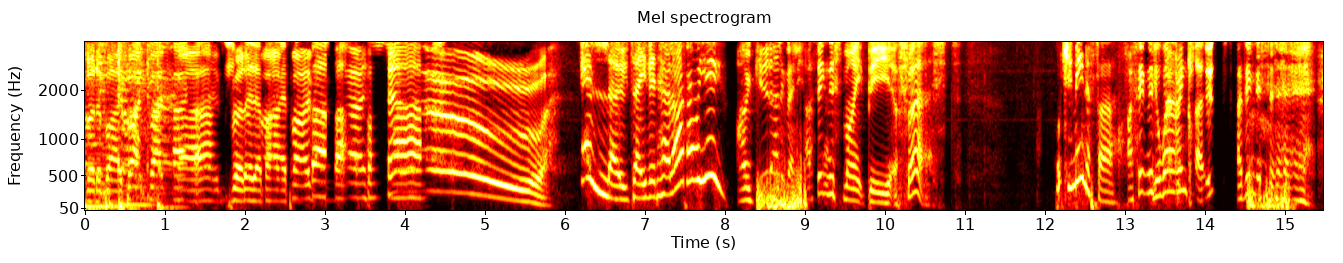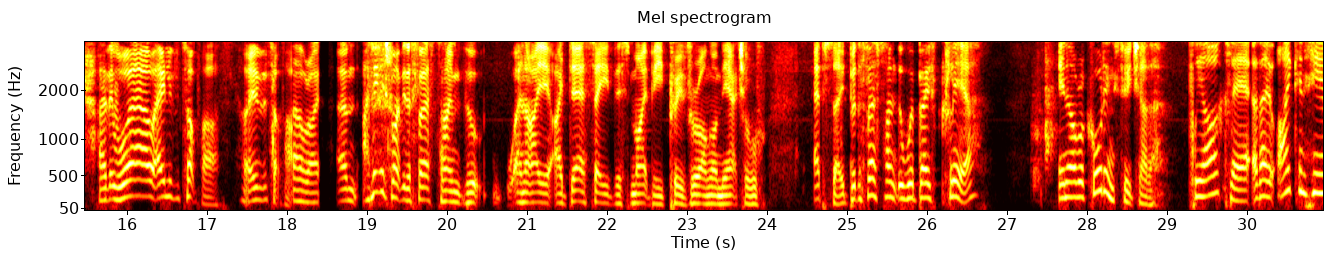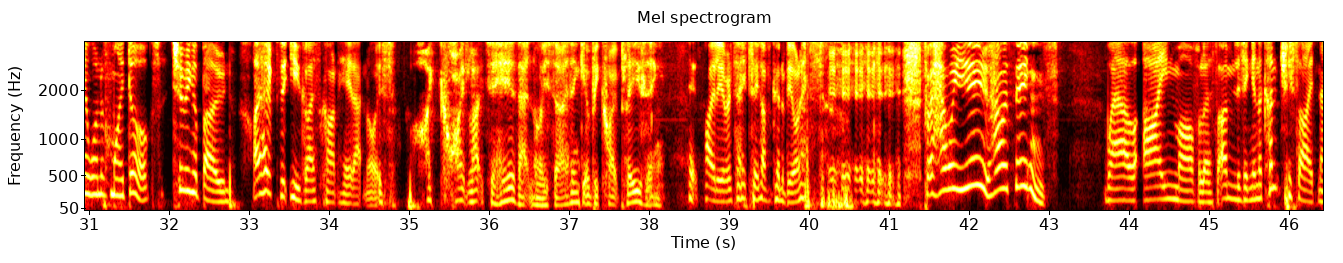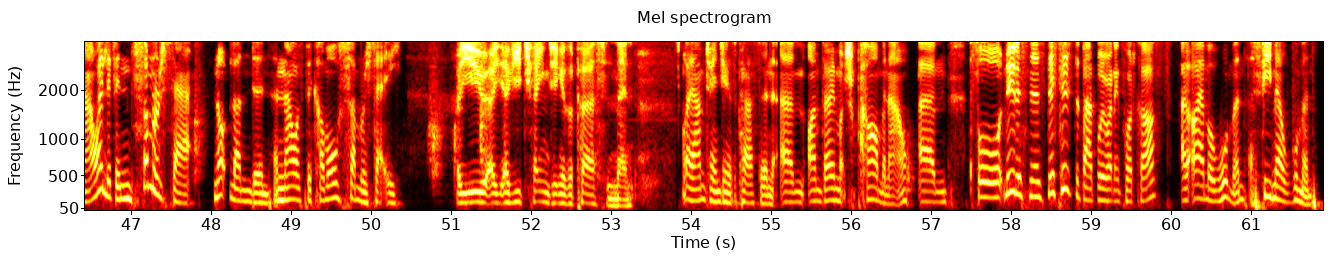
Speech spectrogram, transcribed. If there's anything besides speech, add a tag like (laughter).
bye bye bye bye bye bye bye Hello. Hello, David Hellard. How are you? I'm good, Allie I think this might be a first. What do you mean a first? I think this. You're wearing clothes. I think this. (laughs) I think well, only the top half. Only the top half. All right. Um, I think this might be the first time that, and I, I dare say this might be proved wrong on the actual episode, but the first time that we're both clear in our recordings to each other. We are clear, although I can hear one of my dogs chewing a bone. I hope that you guys can't hear that noise. I quite like to hear that noise, though. I think it would be quite pleasing. It's highly irritating, I'm going to be honest. (laughs) (laughs) but how are you? How are things? well, I'm marvellous. I'm living in the countryside now. I live in Somerset, not London, and now I've become all Somerset-y. Are you are, you- are you changing as a person then? I am changing as a person. Um, I'm very much calmer now. Um, for new listeners, this is the Bad Boy Running Podcast, and I am a woman, a female woman.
